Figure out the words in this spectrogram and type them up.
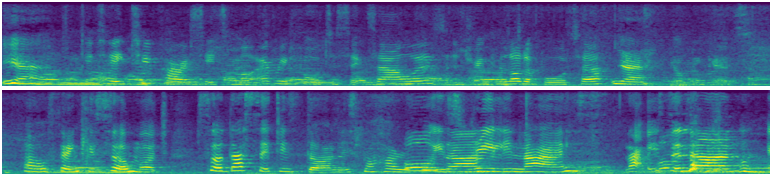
Yeah, If you take two paracetamol every four to six hours and drink a lot of water, yeah. you'll be good. Oh, thank you so much. So that's it, it's done. It's not horrible. All it's done. really nice. That is All the done.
